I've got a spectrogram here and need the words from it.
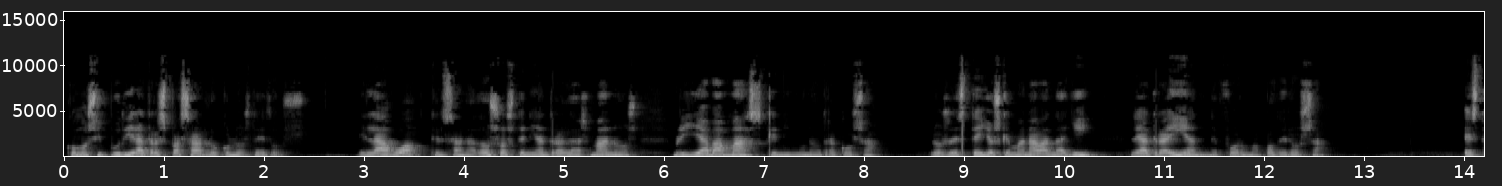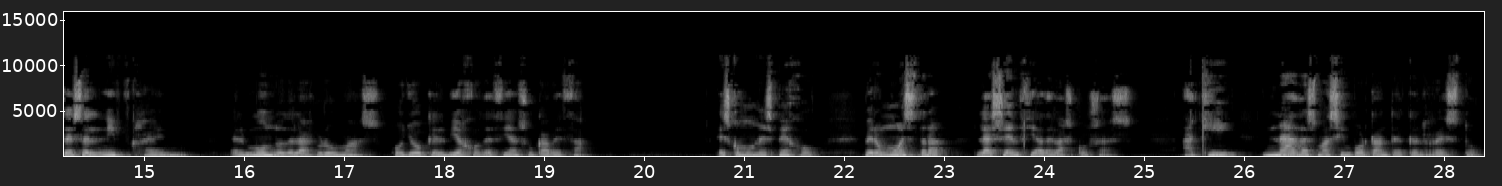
como si pudiera traspasarlo con los dedos. El agua que el sanador sostenía entre las manos brillaba más que ninguna otra cosa. Los destellos que emanaban de allí le atraían de forma poderosa. Este es el Niflheim, el mundo de las brumas, oyó que el viejo decía en su cabeza. Es como un espejo, pero muestra la esencia de las cosas. Aquí nada es más importante que el resto.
